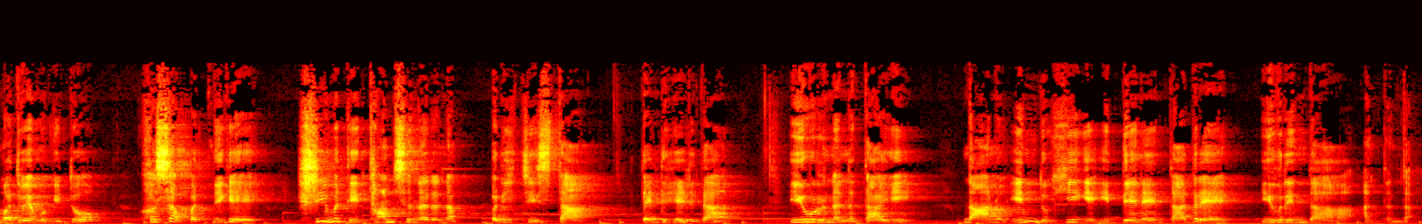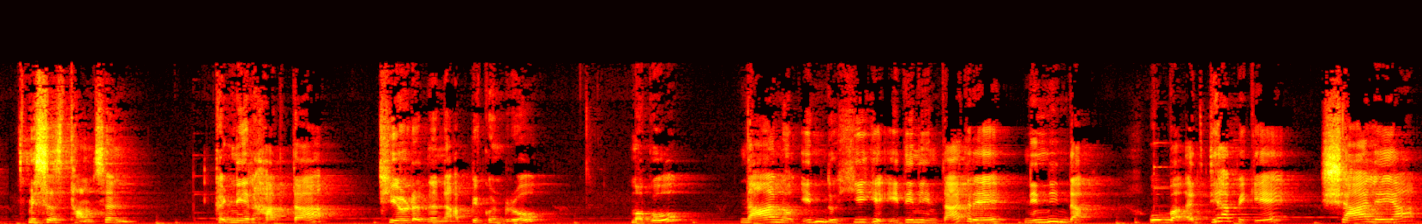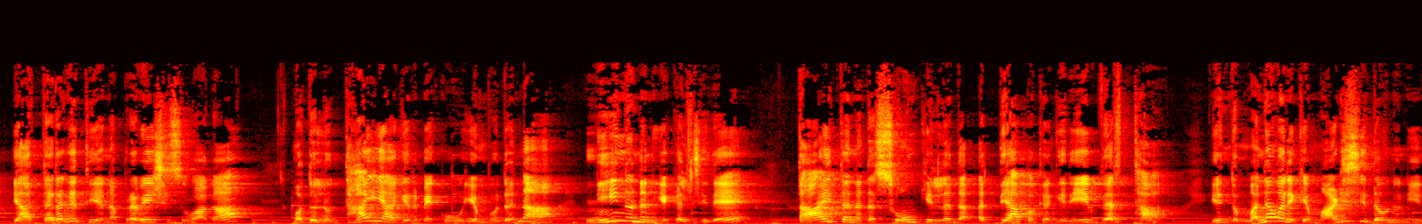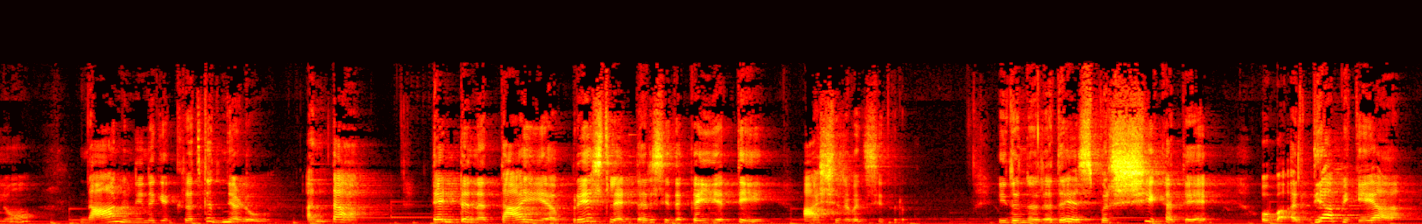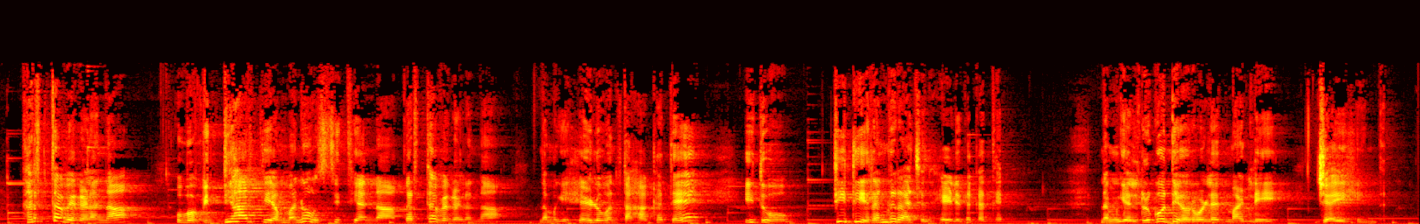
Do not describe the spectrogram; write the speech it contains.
ಮದುವೆ ಮುಗಿತು. ಹೊಸ ಪತ್ನಿಗೆ ಶ್ರೀಮತಿ ಥಾಮ್ಸನರನ್ನ ಪರಿಚಯಿಸ್ತಾ ಟೆಡ್ ಹೇಳಿದ, ಇವರು ನನ್ನ ತಾಯಿ, ನಾನು ಇಂದು ಹೀಗೆ ಇದ್ದೇನೆ ಅಂತಾದರೆ ಇವರಿಂದ ಅಂತಂದ. ಮಿಸಸ್ ಥಾಮ್ಸನ್ ಕಣ್ಣೀರು ಹಾಕ್ತಾ ಥಿಯೋಡರ್ನನ್ನು ಅಪ್ಪಿಕೊಂಡ್ರು. ಮಗು, ನಾನು ಇಂದು ಹೀಗೆ ಇದ್ದೀನಿ ಅಂತಾದರೆ ನಿನ್ನಿಂದ ಒಬ್ಬ ಅಧ್ಯಾಪಿಕೆ ಶಾಲೆಯ ಯಾ ತರಗತಿಯನ್ನು ಪ್ರವೇಶಿಸುವಾಗ ಮೊದಲು ತಾಯಿಯಾಗಿರಬೇಕು ಎಂಬುದನ್ನು ನೀನು ನನಗೆ ಕಲಿಸಿದೆ. ತಾಯ್ತನದ ಸೋಂಕಿಲ್ಲದ ಅಧ್ಯಾಪಕಗಿರಿ ವ್ಯರ್ಥ ಎಂದು ಮನವರಿಕೆ ಮಾಡಿಸಿದವನು ನೀನು. ನಾನು ನಿನಗೆ ಕೃತಜ್ಞಳು ಅಂತ ಟೆಡ್ಡನ ತಾಯಿಯ ಬ್ರೇಸ್ಲೆಟ್ ಧರಿಸಿದ ಕೈ ಎತ್ತಿ ಆಶೀರ್ವದಿಸಿದರು. ಇದೊಂದು ಹೃದಯ ಸ್ಪರ್ಶಿ ಕತೆ. ಒಬ್ಬ ಅಧ್ಯಾಪಿಕೆಯ ಕರ್ತವ್ಯಗಳನ್ನು ಒಬ್ಬ ವಿದ್ಯಾರ್ಥಿಯ ಮನೋಸ್ಥಿತಿಯನ್ನ, ಕರ್ತವ್ಯಗಳನ್ನ ನಮಗೆ ಹೇಳುವಂತಹ ಕತೆ. ಇದು ಟಿ ಟಿ ರಂಗರಾಜನ್ ಹೇಳಿದ ಕತೆ. ನಮ್ಗೆಲ್ರಿಗೂ ದೇವರು ಒಳ್ಳೇದು ಮಾಡಲಿ. ಜೈ ಹಿಂದ್.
